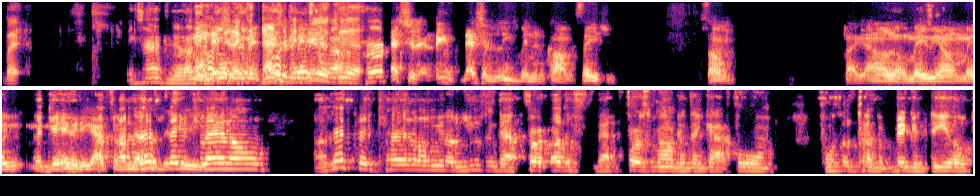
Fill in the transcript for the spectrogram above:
But exactly, I mean, that, that would have been real good. That should at least that should at least been in the conversation. Something. Like I don't know, maybe I'm maybe Again, maybe they got some unless they plan on unless they plan on you know using that first other that first round that they got for him for some kind of bigger deal,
